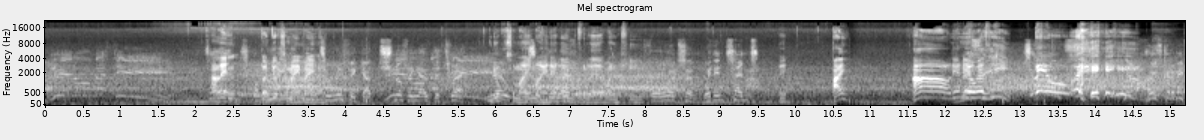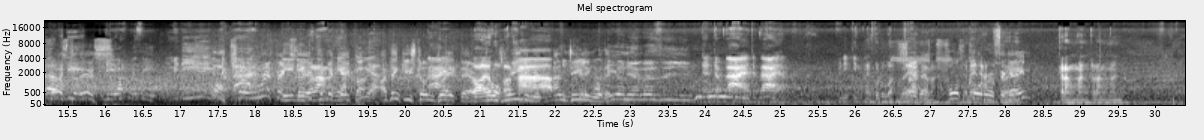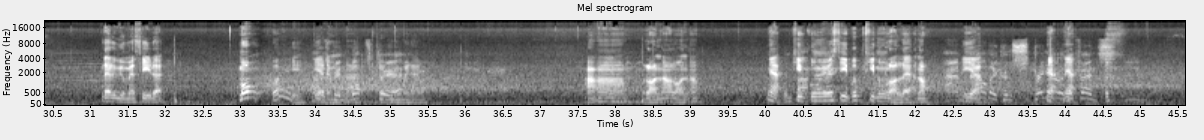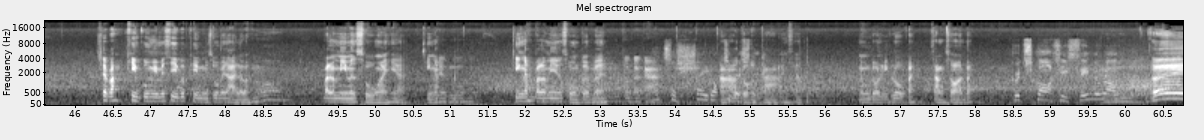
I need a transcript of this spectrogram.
ฮาเล่นเปิดยุคสมัยใหม่นะ Terrific at snuffing out the threat. ยุค Now, สมัยใหม่ได้เริ่มขึ้นเลยวันพี Forwards and with intent. ไป อ้าวเรียนเนลเมสซี่ปิ้ว Now, who's going to be เออไม่ first ดี to this? ดีวะเมสซี่ไม่ดี Oh, terrific Đi- đi save vào from làm the cái nhà keeper. kỹ à? I think he's done great there, ร้อยหก both อะ reading ครับ it and dealing with เรี it. ยนเนลเมสซี่จับได้อะจับได้อะไม่ได้กินไหนกูดูอะไม่ So ได้ the อ่านมา fourth จะไม่อ่าน quarter of ส the วย game. กำลังมันกำลังมัน ได้รีวิวเมสซี่ด้วยมงเฮ้ยเกียดแต่มงได้แต่มงไม่ได้วะอ่าหลอนเอาหลอนเอาเนี่ยทีมกูมีเมสซี่ปุ๊บทีมมึงหลอนเลยอะเนาะ And Yeah. now they can spring Yeah, out of yeah. defence. ใช่ปะทีมกูมีเมสซี่ปุ๊บทีมมึงสู้ไม่ได้เลยวะโอ้บารมีมันสูงไงเฮียจริงนะเลือกมูจริงนะบารมีมันสูงเกินไปตัวกากา That's a shade อ้าวตัว optimistic. กากาไอ้สัสยังโดนอีกลูกไป สั่งสอนไป Good spot. He's seen the run. เฮ้ย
